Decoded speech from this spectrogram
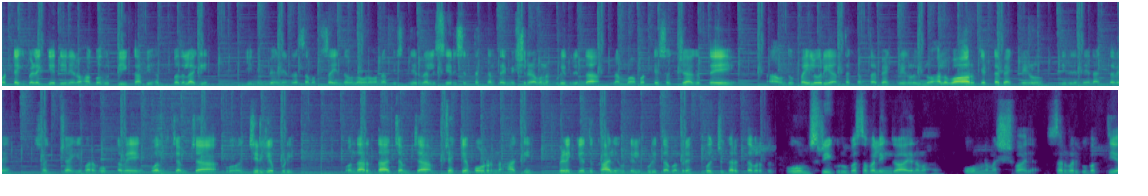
ಹೊಟ್ಟೆಗೆ ಬೆಳಗ್ಗೆ ಏನೇನೋ ಹಾಕೋದು, ಟೀ, ಕಾಫಿ ಹತ್ತು ಬದಲಾಗಿ ಈ ನಿಂಬೆಹಣ್ಣಿನ ರಸ ಮತ್ತು ಸೈಂಧವ ಲವಣವನ್ನು ಬಿಸಿನೀರಿನಲ್ಲಿ ಸೇರಿಸಿರ್ತಕ್ಕಂಥ ಮಿಶ್ರಣವನ್ನು ಕುಡಿಯೋದ್ರಿಂದ ನಮ್ಮ ಹೊಟ್ಟೆ ಸ್ವಚ್ಛ ಆಗುತ್ತೆ. ಆ ಒಂದು ಪೈಲೋರಿಯಾ ಅಂತಕ್ಕಂಥ ಬ್ಯಾಕ್ಟೀರಿಯಾಗಳು ಇನ್ನೂ ಹಲವಾರು ಕೆಟ್ಟ ಬ್ಯಾಕ್ಟೀರಿಯಾಗಳು ಇದರಿಂದ ಏನಾಗ್ತವೆ? ಸ್ವಚ್ಛಾಗಿ ಹೊರಗೆ ಹೋಗ್ತವೆ ಒಂದು ಚಮಚ ಜೀರಿಗೆ ಪುಡಿ, ಒಂದು ಅರ್ಧ ಚಮಚ ಚಕ್ಕೆ ಪೌಡರ್ನ ಹಾಕಿ ಬೆಳಗ್ಗೆ ಎದ್ದು ಖಾಲಿ ಹೊಟ್ಟೆಯಲ್ಲಿ ಕುಡಿತಾ ಬಂದ್ರೆ ಬೊಜ್ಜು ಕರಗ್ತಾ ಬರ್ತದೆ. ಓಂ ಶ್ರೀ ಗುರು ಬಸವಲಿಂಗಾಯ ನಮಃ. ಓಂ ನಮಃ ಶಿವಾಯ. ಸರ್ವರಿಗೂ ಭಕ್ತಿಯ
